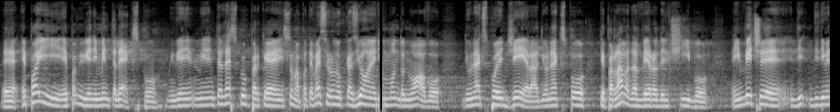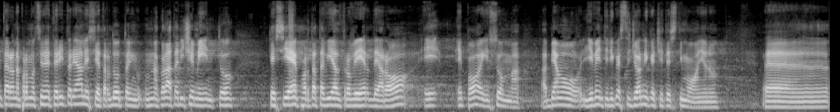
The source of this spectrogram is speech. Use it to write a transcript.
Eh, e, poi, e, poi, mi viene in mente l'Expo, mi viene in mente l'Expo perché insomma poteva essere un'occasione di un mondo nuovo, di un'Expo leggera, di un'Expo che parlava davvero del cibo, e invece di, di, diventare una promozione territoriale si è tradotto in una colata di cemento che si è portata via altro verde a Ro e, e poi insomma abbiamo gli eventi di questi giorni che ci testimoniano. Eh,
